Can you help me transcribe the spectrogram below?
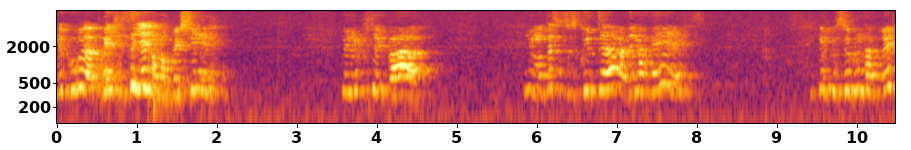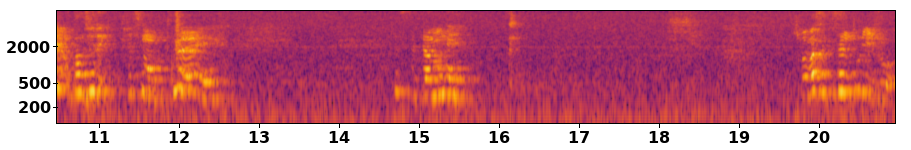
J'ai couru après, j'essayais d'en empêcher. Mais il n'écoutait pas. Il est monté sur ce scooter, a démarré. Et, quelques secondes après, j'ai entendu des crissements de pneus et c'était terminé. Je revois cette scène tous les jours.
